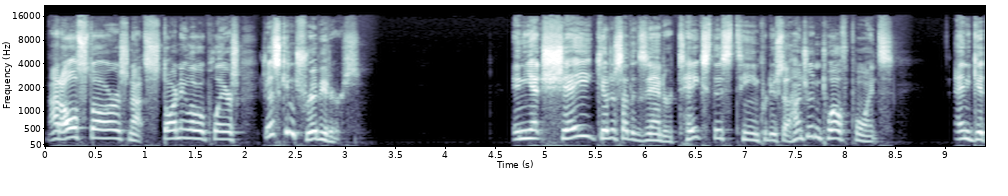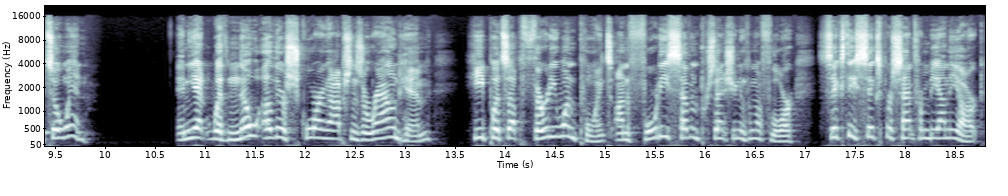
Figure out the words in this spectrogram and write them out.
Not all stars, not starting level players, just contributors. And yet, Shai Gilgeous-Alexander takes this team, produces 112 points, and gets a win. And yet, with no other scoring options around him, he puts up 31 points on 47% shooting from the floor, 66% from beyond the arc.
